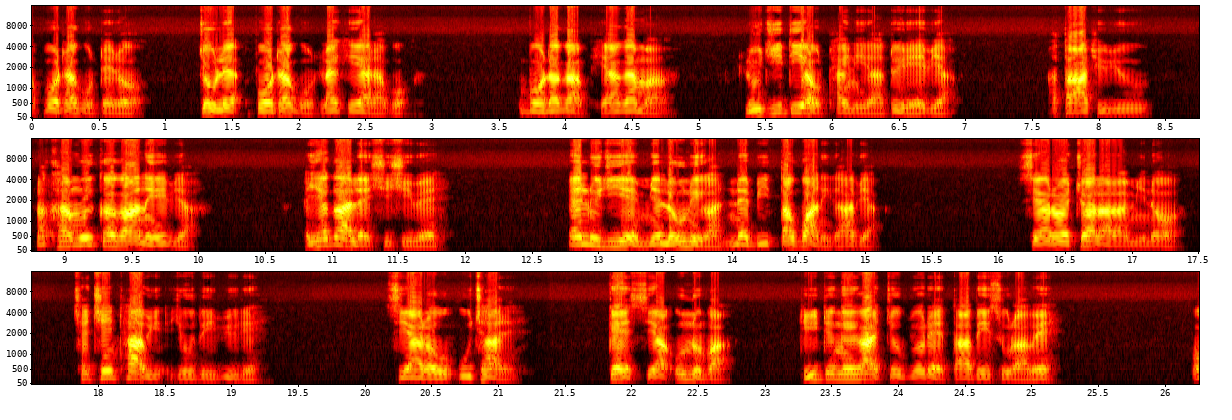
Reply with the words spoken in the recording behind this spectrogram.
အပေါ်ထပ်ကိုတဲတော့ကျုပ်လည်းအပေါ်ထပ်ကိုလိုက်ခဲ့ရတာပေါ့အပေါ်ထပ်ကဖျားကမ်းမှာ လူကြီးတယောက်ထိုင်နေတာတွေ့တယ်ဗျအသားဖြူဖြူနှခမ်းမွေးကားကားနဲ့ဗျအရက်ကလည်းရှိရှိပဲအဲ့လူကြီးရဲ့မျက်လုံးတွေကနှက်ပြီးတောက်ပနေတာဗျဆရာတော်ကြွလာတာမြင်တော့ချက်ချင်းထပြီးအယိုသေးပြုတယ်ဆရာတော်ကိုဦးချတယ်ကဲဆရာဦးနုံပါဒီတငယ်ကကြုတ်ပြောတဲ့တာသေးဆိုတာပဲဩ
